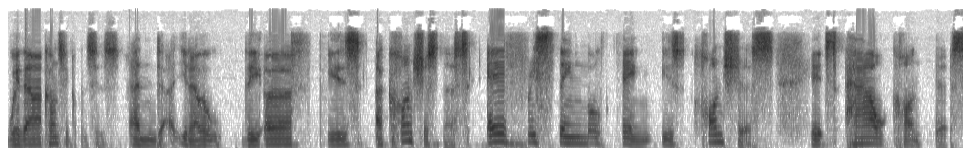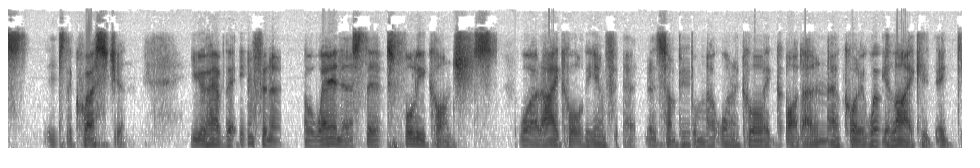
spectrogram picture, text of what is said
without consequences. And uh, you know, the Earth is a consciousness. Every single thing is conscious. It's how conscious is the question. You have the infinite awareness that's fully conscious what I call the infinite. Uh, some people might want to call it God. I don't know. Call it what you like. It, it,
